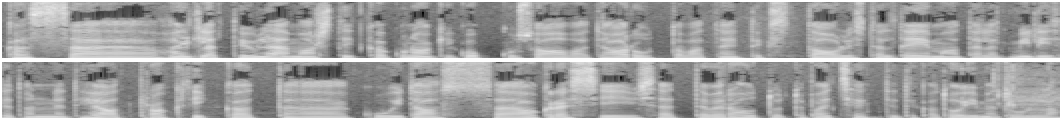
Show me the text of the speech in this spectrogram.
kas äh, haiglate ülemarstid ka kunagi kokku saavad ja arutavad näiteks taolistel teemadel, et millised on need head praktikad, äh, kuidas agressiivsete või rahutute patsientidega toime tulla?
